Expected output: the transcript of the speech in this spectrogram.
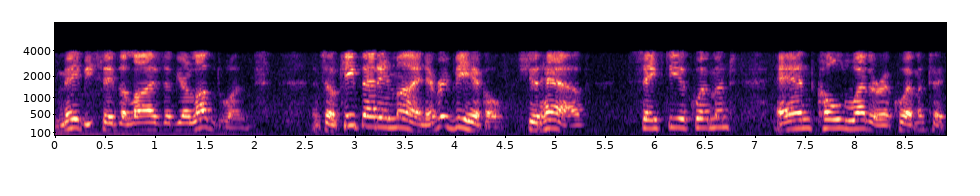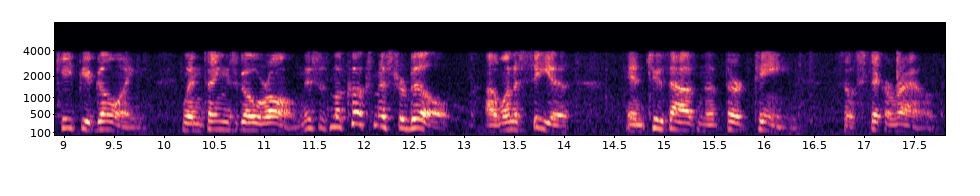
Maybe save the lives of your loved ones. And so keep that in mind. Every vehicle should have safety equipment and cold weather equipment to keep you going when things go wrong. This is McCook's Mr. Bill. I want to see you in 2013, so stick around.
